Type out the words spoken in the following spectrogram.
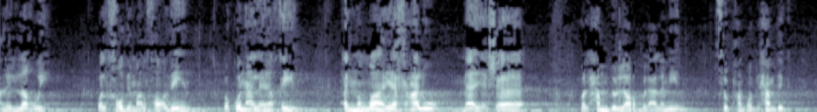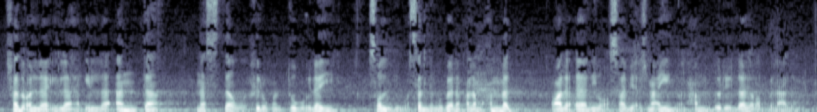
عن اللغو والخوض مع الخائضين وكن على يقين أن الله يفعل ما يشاء. والحمد لله رب العالمين. سبحانك وبحمدك. أشهد أن لا إله إلا أنت. نستغفرك ونتوب إليك. صل وسلم وبارك على محمد وعلى آله وأصحابه أجمعين. والحمد لله رب العالمين.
